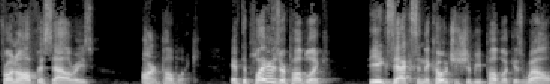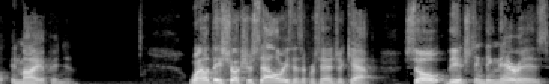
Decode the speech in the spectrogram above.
front office salaries aren't public. If the players are public, the execs and the coaches should be public as well, in my opinion. Why don't they structure salaries as a percentage of cap? So the interesting thing there is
